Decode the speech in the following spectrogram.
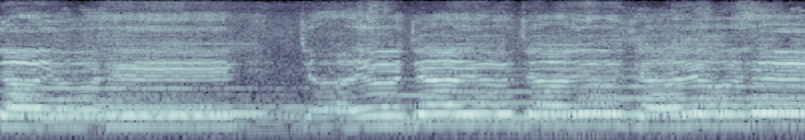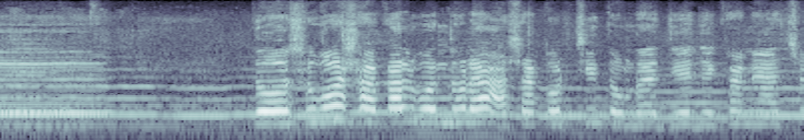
জয় হে জয় জয় জয় জয় হে তো শুভ সকাল বন্ধুরা, আশা করছি তোমরা যে যেখানে আছো,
